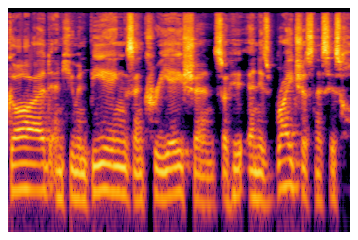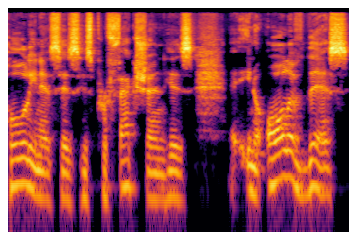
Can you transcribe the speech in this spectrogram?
God and human beings and creation. So, and his righteousness, his holiness, his, his perfection, his, you know, all of this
